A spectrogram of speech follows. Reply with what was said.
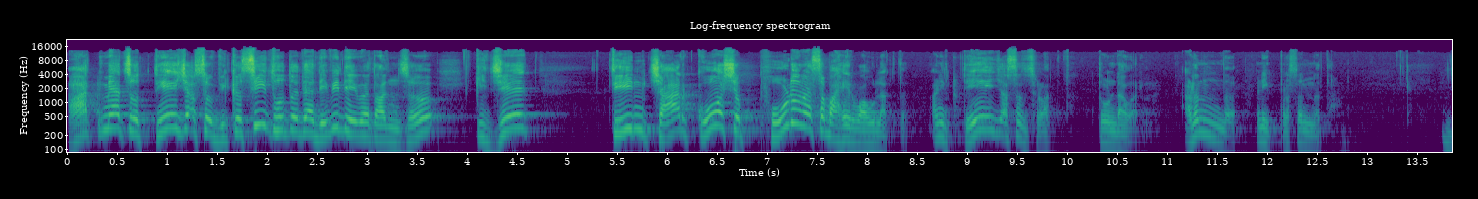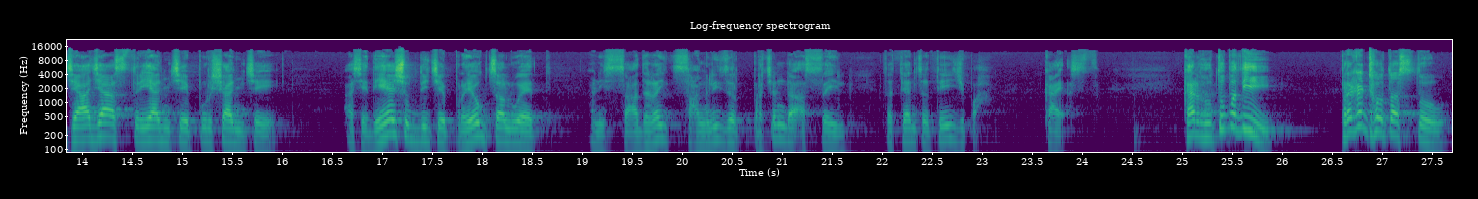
आत्म्याचं तेज असं विकसित होतं त्या देवी देवतांचं की जे तीन चार कोश फोडून असं बाहेर वाहू लागतं. आणि तेज असं झळकतं. तोंडावर. आनंद आणि प्रसन्नता. ज्या ज्या स्त्रियांचे पुरुषांचे असे देहशुद्धीचे प्रयोग चालू आहेत आणि साधना चांगली जर प्रचंड असेल तर त्यांचं तेज पहा. काय असतं? कारण ऋतुपती प्रकट होत असतो.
